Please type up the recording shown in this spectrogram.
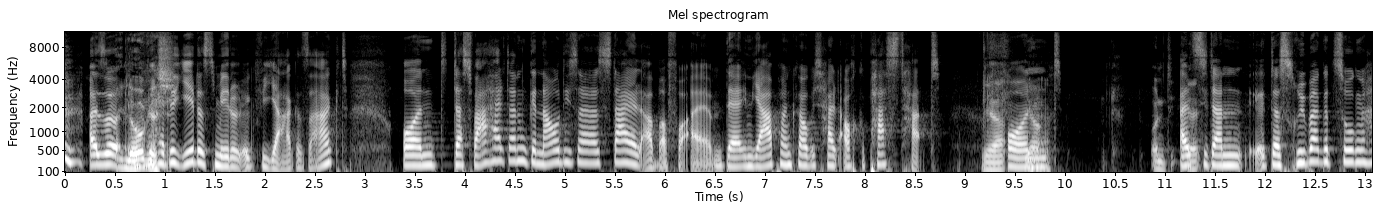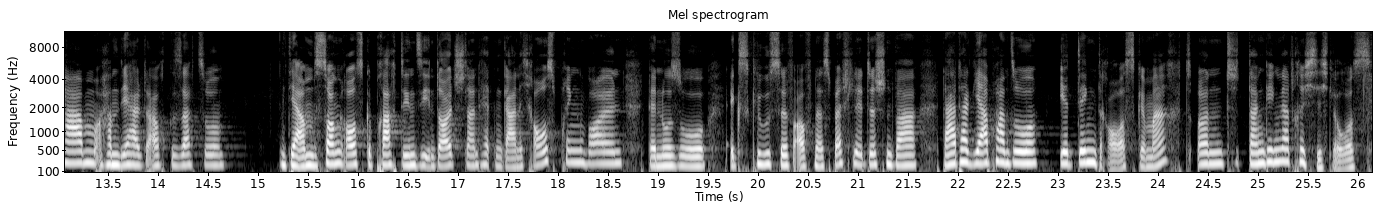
Also Logisch. hätte jedes Mädel irgendwie Ja gesagt. Und das war halt dann genau dieser Style, aber vor allem, der in Japan, glaube ich, halt auch gepasst hat. Ja. Und Ja. Und als äh, sie dann äh, das rübergezogen haben, haben die halt auch gesagt, so, die haben einen Song rausgebracht, den sie in Deutschland hätten gar nicht rausbringen wollen, der nur so exclusive auf einer Special Edition war. Da hat halt Japan so ihr Ding draus gemacht und dann ging das richtig los.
